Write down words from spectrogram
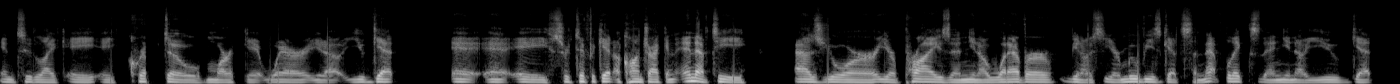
into like a, a crypto market where you know you get a, a, certificate a contract an nft as your your prize and you know whatever you know your movies gets to netflix then you know you get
